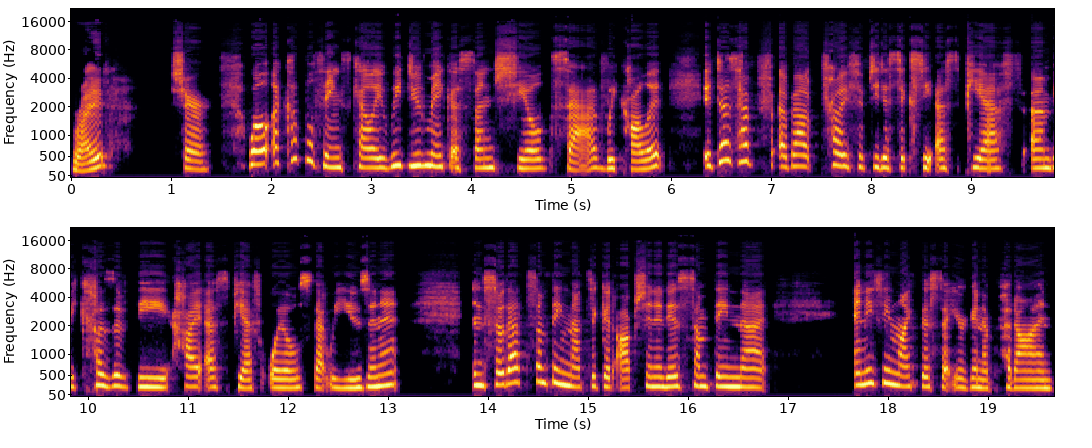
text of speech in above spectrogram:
Right? Sure. Well, a couple things, Kelly. We do make a sun shield salve, we call it. It does have about probably 50 to 60 SPF um, because of the high SPF oils that we use in it. And so that's something that's a good option. It is something that anything like this that you're going to put on,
